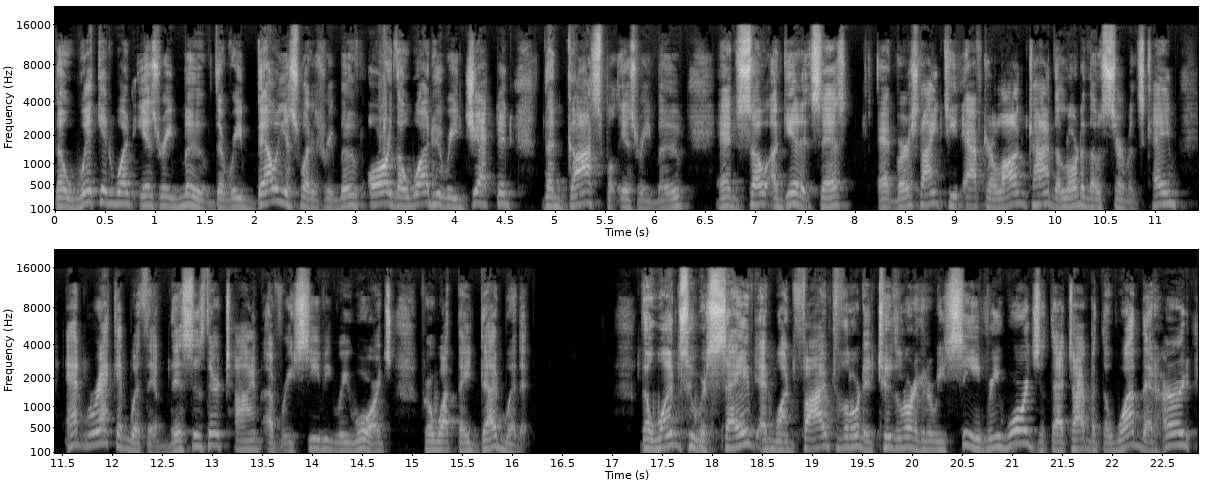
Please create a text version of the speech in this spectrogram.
the wicked one is removed, the rebellious one is removed, or the one who rejected the gospel is removed. And so again, it says, at verse 19, after a long time, the Lord of those servants came and reckoned with them. This is their time of receiving rewards for what they done with it. The ones who were saved and won five to the Lord and two to the Lord are going to receive rewards at that time. But the one that heard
